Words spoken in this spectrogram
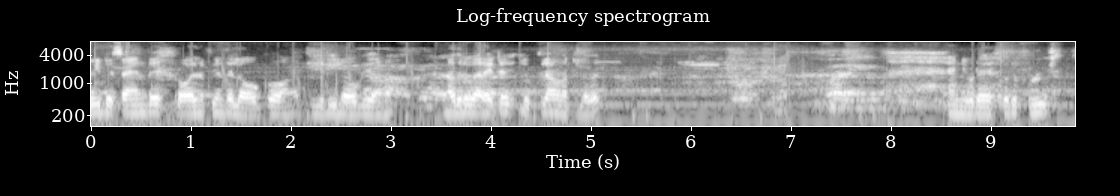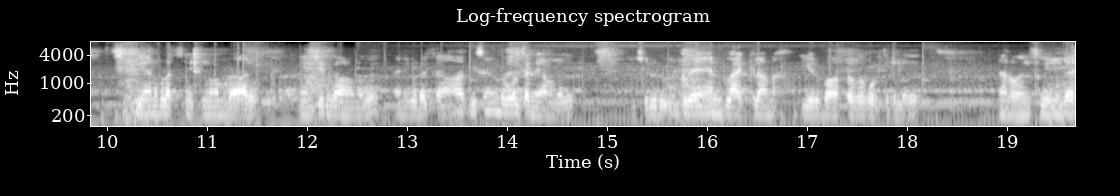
റീഡിസൈൻഡ് റോയൽ എൻഫീൽഡിന്റെ ലോഗോ ആണ് പി ഡി ലോഗോ ആണ്. അതൊരു വെറൈറ്റി ലുക്കിലാണ് വന്നിട്ടുള്ളത്. ഇവിടെ ഒരു ഫുൾ ബ്ലാക്ക് ഫിനിഷിലാണ് നമ്മുടെ ആ ഒരു എൻജിൻ കാണുന്നത്. ഇവിടെ ആ ഡിസൈൻ ഇതുപോലെ തന്നെയാണുള്ളത്. മീൻസ് ഒരു ഗ്രേ ആൻഡ് ബ്ലാക്കിലാണ് ഈ ഒരു ബാർട്ടൊക്കെ കൊടുത്തിട്ടുള്ളത്. റോയൽ ഫീൽഡിന്റെ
